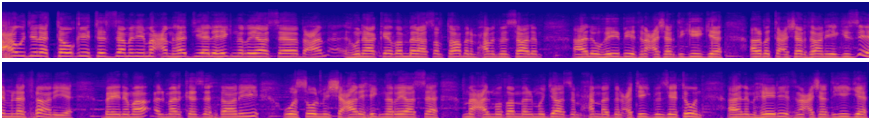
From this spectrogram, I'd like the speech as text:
عود إلى التوقيت الزمني مع مهديه لهجن الرئاسة. بعم هناك يضم لها سلطان بن محمد بن سالم الوهيبي 12 دقيقة 14 ثانية جزء من الثانية. بينما المركز الثاني وصول من شعار هجن الرئاسة مع المضمن المجاز محمد بن عتيق بن زيتون المهيري 12 دقيقة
